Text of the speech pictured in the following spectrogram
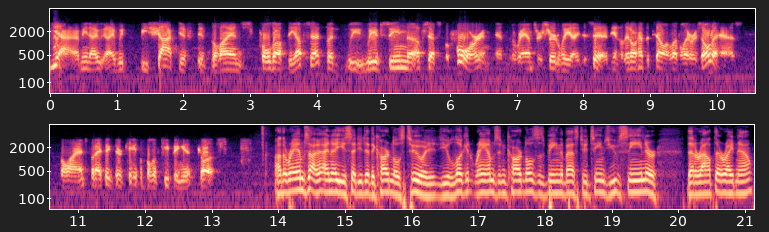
yeah, I mean, I, I would be shocked if, if the Lions pulled off the upset, but we, we have seen upsets before, and, and the Rams are certainly, I said, you know, they don't have the talent level Arizona has, the Lions, but I think they're capable of keeping it close. Are the Rams, I know you said you did the Cardinals too. Do you look at Rams and Cardinals as being the best two teams you've seen or that are out there right now?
